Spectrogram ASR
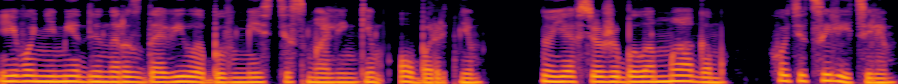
его немедленно раздавило бы вместе с маленьким оборотнем, но я все же была магом, хоть и целителем.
